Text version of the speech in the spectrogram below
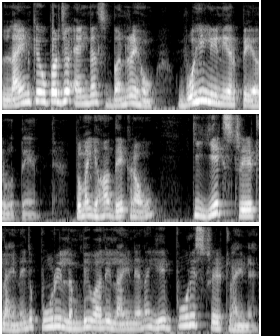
लाइन के ऊपर जो एंगल्स बन रहे हो, वही लीनियर पेयर होते हैं। तो मैं यहाँ देख रहा हूँ कि ये एक स्ट्रेट लाइन है, जो पूरी लंबी वाली लाइन है ना, ये पूरी स्ट्रेट लाइन है।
